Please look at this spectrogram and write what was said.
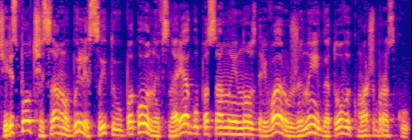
Через полчаса мы были сыты, упакованы в снарягу по самые ноздри, вооружены и готовы к марш-броску.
